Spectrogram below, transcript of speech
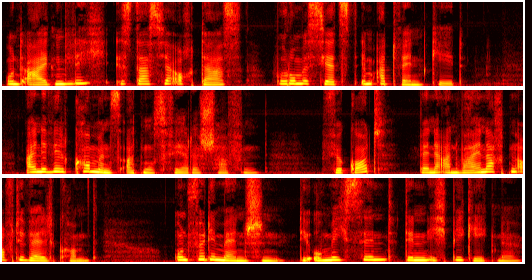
Und eigentlich ist das ja auch das, worum es jetzt im Advent geht. Eine Willkommensatmosphäre schaffen. Für Gott, wenn er an Weihnachten auf die Welt kommt und für die Menschen, die um mich sind, denen ich begegne.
